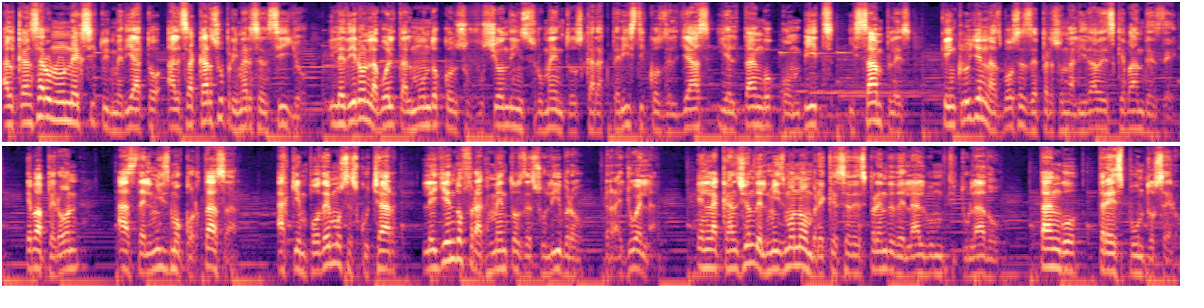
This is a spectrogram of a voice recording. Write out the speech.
alcanzaron un éxito inmediato al sacar su primer sencillo y le dieron la vuelta al mundo con su fusión de instrumentos característicos del jazz y el tango con beats y samples que incluyen las voces de personalidades que van desde Eva Perón hasta el mismo Cortázar, a quien podemos escuchar leyendo fragmentos de su libro Rayuela, en la canción del mismo nombre que se desprende del álbum titulado Tango 3.0.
